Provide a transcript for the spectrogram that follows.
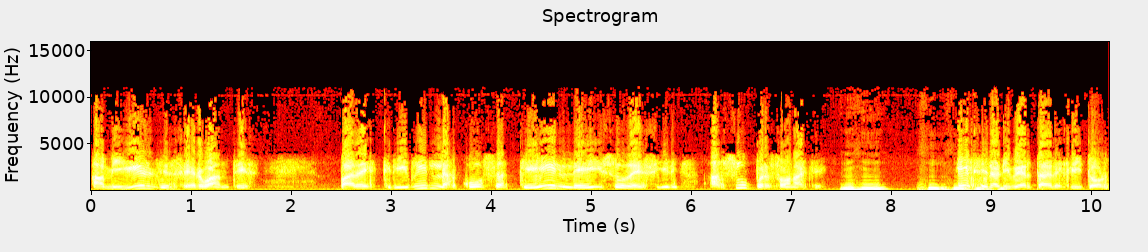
a Miguel de Cervantes para escribir las cosas que él le hizo decir a su personaje. Esa es la libertad del escritor.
